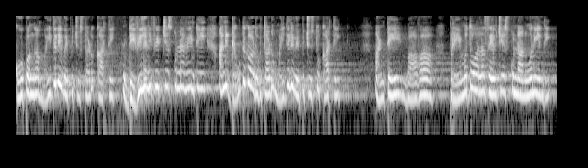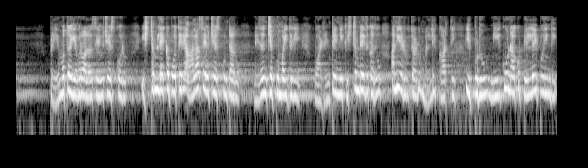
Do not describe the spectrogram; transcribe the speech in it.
కోపంగా మైథిలి వైపు చూస్తాడు కార్తీక్. డెవిలని ఫీట్ చేసుకున్నావేంటి? అని డౌట్గా అడుగుతాడు మైథిలి వైపు చూస్తూ కార్తీక్. అంటే బావా ప్రేమతో అలా సేవ్ చేసుకున్నాను అని ఏంది ప్రేమతో ఎవరు అలా సేవ్ చేసుకోరు. ఇష్టం లేకపోతేనే అలా సేవ్ చేసుకుంటారు. నిజం చెప్పు మైథిలి వాడంటే నీకు ఇష్టం లేదు కదూ అని అడుగుతాడు మళ్ళీ కార్తీక్ ఇప్పుడు నీకు నాకు పెళ్ళైపోయింది.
